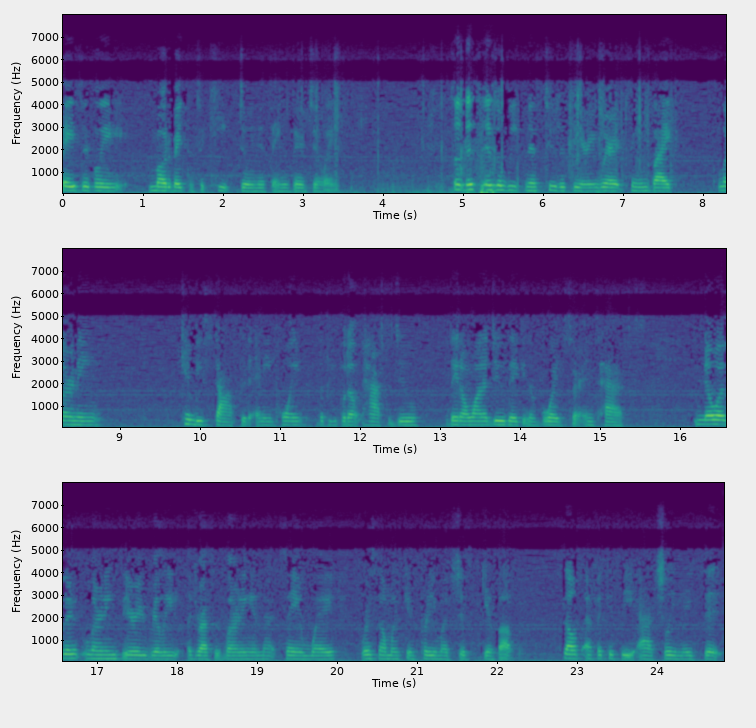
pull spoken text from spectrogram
basically motivate them to keep doing the things they're doing. So this is a weakness to the theory where it seems like learning can be stopped at any point. The people don't have to do they don't want to do, they can avoid certain tasks. No other learning theory really addresses learning in that same way where someone can pretty much just give up. Self-efficacy actually makes it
